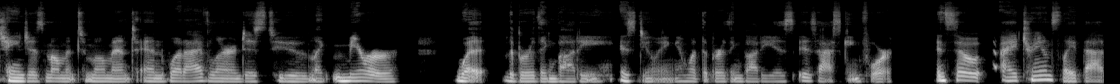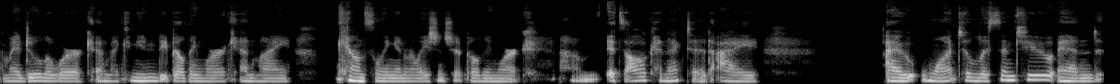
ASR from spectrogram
changes moment to moment. And what I've learned is to like mirror what the birthing body is doing and what the birthing body is is asking for. And so I translate that my doula work and my community building work and my counseling and relationship building work. Um, it's all connected. I I want to listen to and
